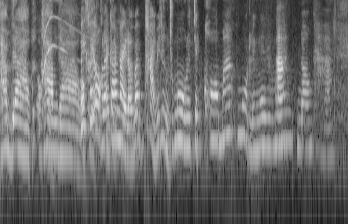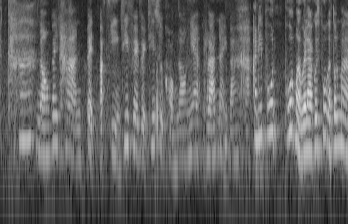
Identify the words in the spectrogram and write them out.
คำดาวคำดาวไม่เคยออกรายการไหนแล้วแบบถ่ายไม่ถึงชั่วโมงเลยเจ็บคอมากหมดเลยงงอะมากน้องคะ ค่ะน้องไปทานเป็ดปักกิ่งที่เฟเวอร์ที่สุดของน้องเนี่ยร้านไหนบ้างคะ อันนี้พูดพูดเหมือนเวลาคุณพูดกับต้นไม้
